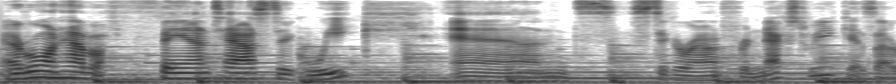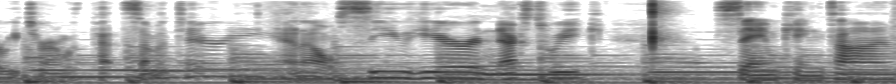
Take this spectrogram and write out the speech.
Everyone have a fantastic week and stick around for next week as I return with Pet Sematary. And I will see you here next week, same King time,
